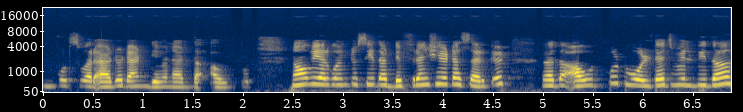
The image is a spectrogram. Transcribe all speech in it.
inputs were added and given at the output. Now we are going to see the differentiator circuit where the output voltage will be the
